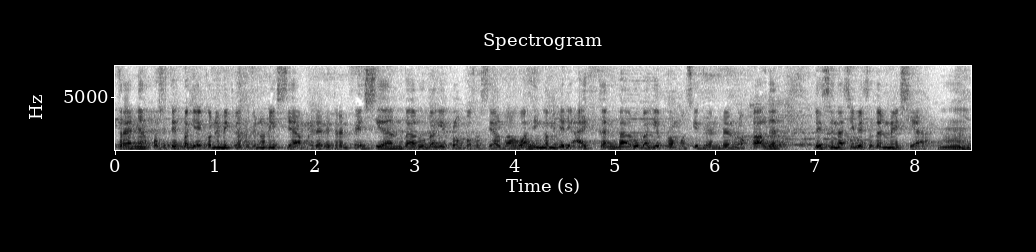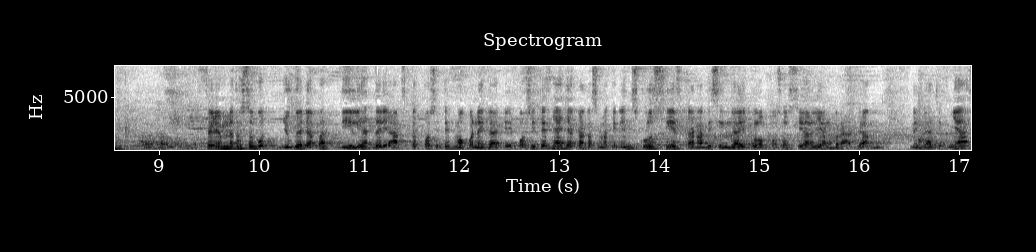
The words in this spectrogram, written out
tren yang positif bagi ekonomi kreatif Indonesia, mulai dari tren fashion baru bagi kelompok sosial bawah hingga menjadi ikon baru bagi promosi brand-brand lokal dan destinasi wisata Indonesia. Hmm. Fenomena tersebut juga dapat dilihat dari aspek positif maupun negatif. Positifnya Jakarta semakin inklusif karena disinggahi kelompok sosial yang beragam. Negatifnya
